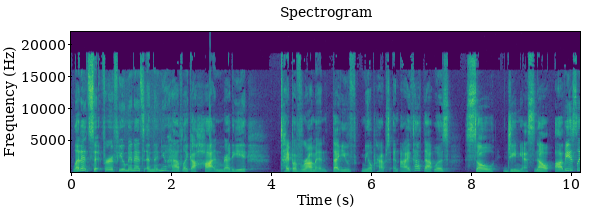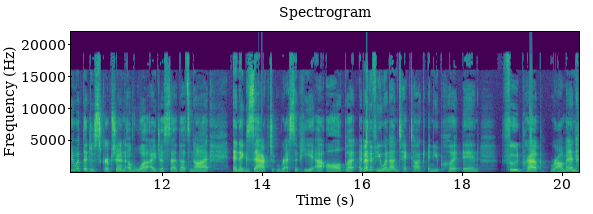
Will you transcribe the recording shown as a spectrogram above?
let it sit for a few minutes, and then you have like a hot and ready type of ramen that you've meal prepped. And I thought that was so genius. Now, obviously, with the description of what I just said, that's not an exact recipe at all, but I bet if you went on TikTok and you put in food prep ramen,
